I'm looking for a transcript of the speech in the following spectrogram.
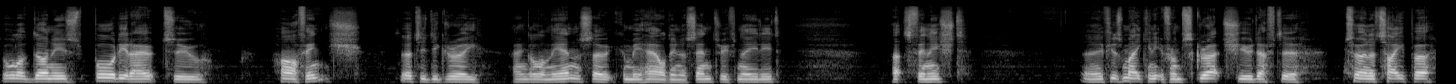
so all I've done is bored it out to half inch, 30 degree angle on the end so it can be held in the centre if needed. That's finished. Uh, if you was making it from scratch you'd have to turn a taper,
